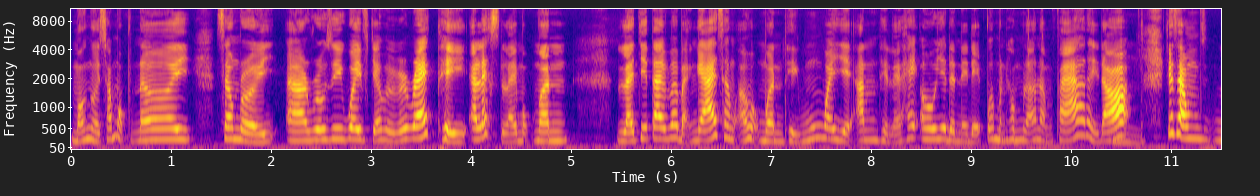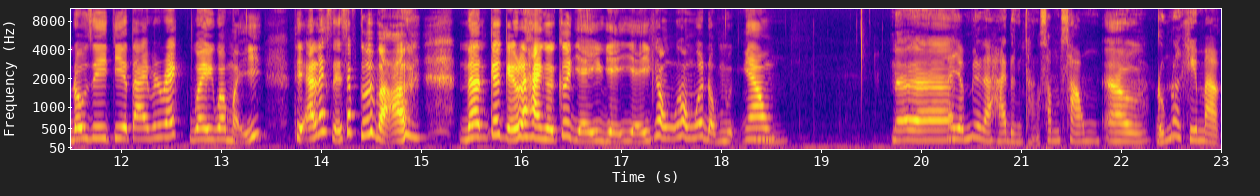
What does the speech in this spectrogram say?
mỗi người sống một nơi xong rồi à, Rosie quay trở về với Red thì Alex lại một mình lại chia tay với bạn gái xong ở một mình thì muốn quay về anh thì lại thấy ô gia đình này đẹp quá mình không lỡ làm phá thì đó. Ừ. cái xong Rosie chia tay với Red quay qua Mỹ thì Alex sẽ sắp cưới vợ. Nên cái kiểu là hai người cứ vậy vậy vậy không không có đụng được nhau. Ừ. Nên nó là- giống như là hai đường thẳng song song. Ừ. Đúng là khi mà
